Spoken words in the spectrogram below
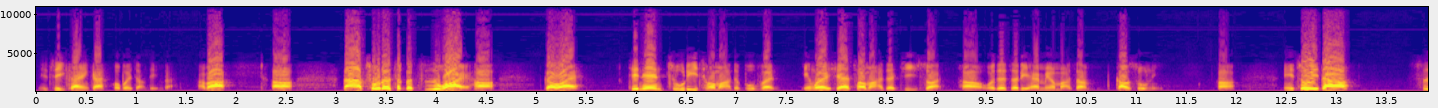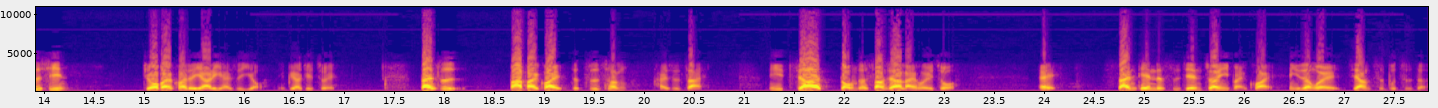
你自己看一看会不会涨停板，好不好？啊，那除了这个之外，哈，各位，今天主力筹码的部分因为现在筹码还在计算啊，我在这里还没有马上告诉你啊。你注意到四星九百块的压力还是有，你不要去追。但是八百块的支撑还是在，你只要懂得上下来回做，哎，三天的时间赚一百块，你认为这样值不值得？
